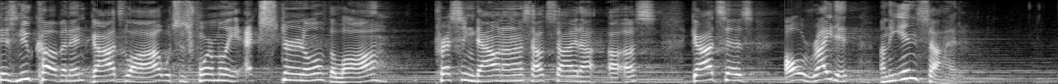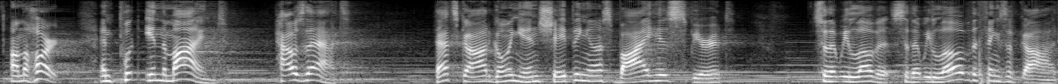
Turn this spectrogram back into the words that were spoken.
his new covenant, God's law, which was formerly external, the law, pressing down on us, outside uh, us, God says, I'll write it on the inside on the heart and put in the mind. How's that? That's God going in, shaping us by His Spirit so that we love it, so that we love the things of God.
